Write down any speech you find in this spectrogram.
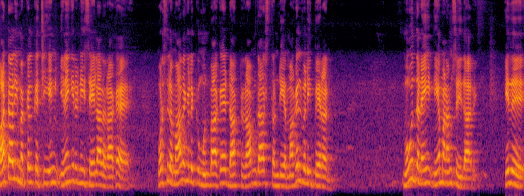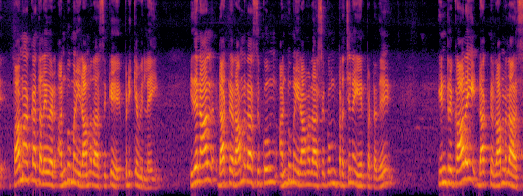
பாட்டாளி மக்கள் கட்சியின் இளைஞரணி செயலாளராக ஒரு சில மாதங்களுக்கு முன்பாக டாக்டர் ராம்தாஸ் தன்னுடைய மகள் வழி பேரன் முகுந்தனை நியமனம் செய்தார். இது பாமக தலைவர் அன்புமணி ராமதாஸுக்கு பிடிக்கவில்லை. இதனால் டாக்டர் ராமதாஸுக்கும் அன்புமணி ராமதாஸுக்கும் பிரச்சனை ஏற்பட்டது. இன்று காலை டாக்டர் ராமதாஸ்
